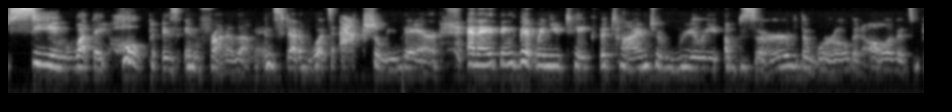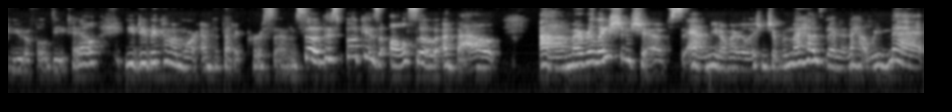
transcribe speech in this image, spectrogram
seeing what they hope is in front of them instead of what's actually there. And I think that when you take the time to really observe the world in all of its beautiful detail, you do become a more empathetic person. So this book is also about uh, my relationships and you know my relationship with my husband and how we met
